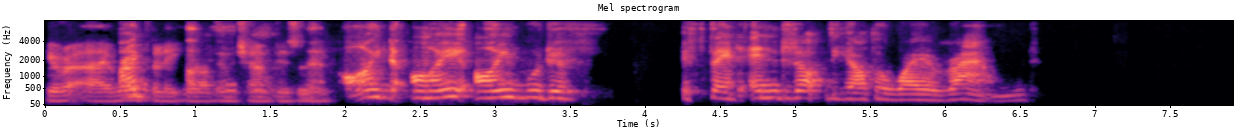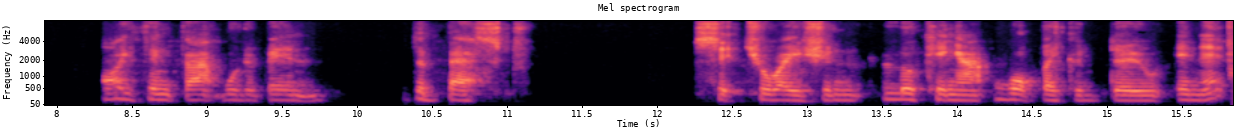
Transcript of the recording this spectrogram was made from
You're at Europa I, League rather than Champions League. I, I, I would have, if they'd ended up the other way around, I think that would have been the best situation looking at what they could do in it.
